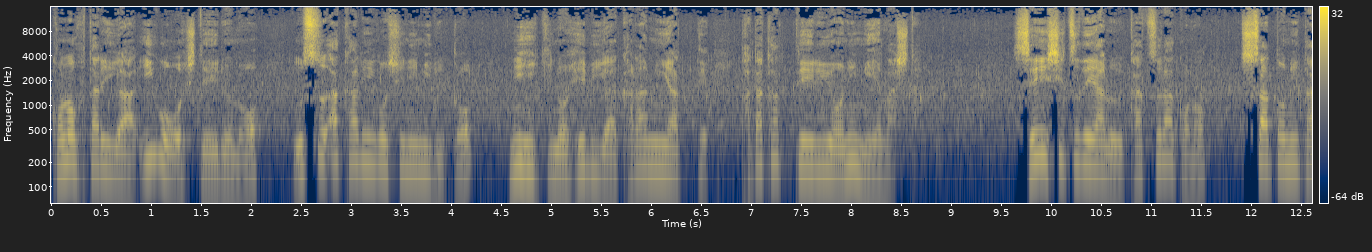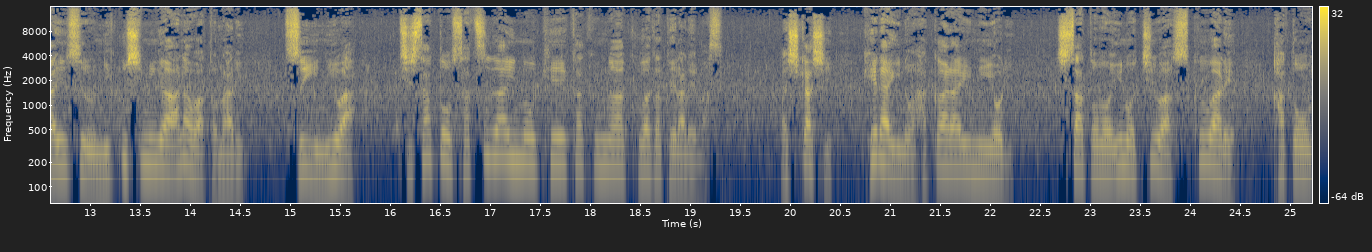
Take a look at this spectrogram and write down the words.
この二人が囲碁をしているのを薄明かり越しに見ると二匹の蛇が絡み合って戦っているように見えました。正室である桂子の千里に対する憎しみがあらわとなりついには千里殺害の計画が企てられます。しかし家来の計らいにより千里の命は救われ加藤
